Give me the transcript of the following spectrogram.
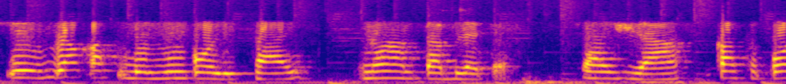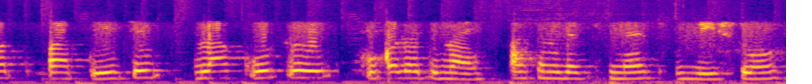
și vreau ca să devin polițai, nu am tabletă aș vrea ca să pot particip la cursuri cu colegii mei, ca să-mi deplinesc visul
